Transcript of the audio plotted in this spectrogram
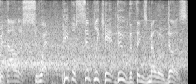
without a sweat. People simply can't do the things Melo does.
